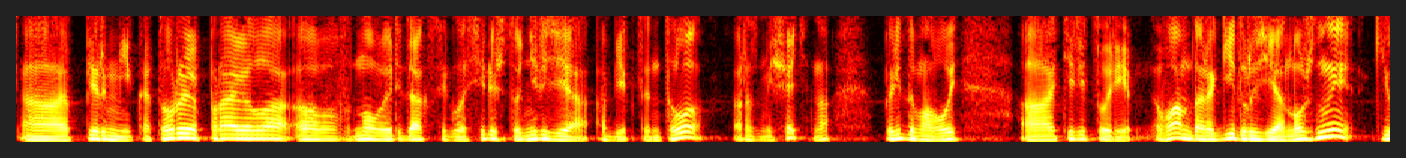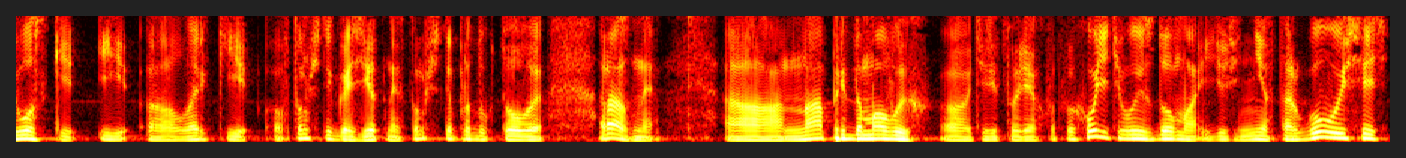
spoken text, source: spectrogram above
Перми, которые которые правила э, в новой редакции гласили, что нельзя объект НТО размещать на придомовой э, территории. Вам, дорогие друзья, нужны киоски и э, ларьки, в том числе газетные, в том числе продуктовые, разные, на придомовых территориях. Вот выходите вы из дома, идете не в торговую сеть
